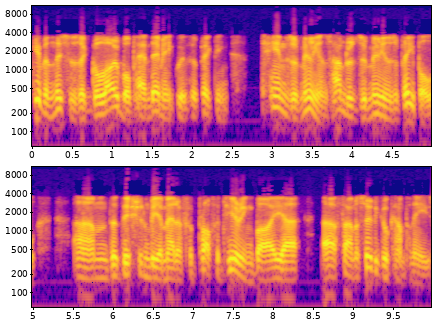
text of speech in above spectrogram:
given this is a global pandemic with affecting tens of millions, hundreds of millions of people, um, that this shouldn't be a matter for profiteering by uh, uh, pharmaceutical companies.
